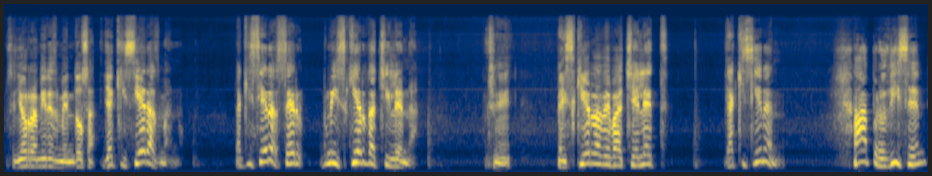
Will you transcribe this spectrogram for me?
señor Ramírez Mendoza, ya quisieras, mano. Ya quisieras ser una izquierda chilena. Sí. La izquierda de Bachelet. Ya quisieran. Ah, pero dicen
